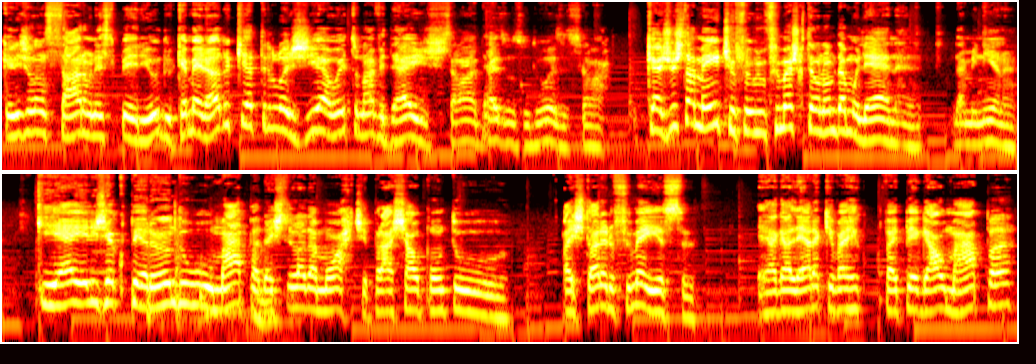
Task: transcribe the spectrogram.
que eles lançaram nesse período, que é melhor do que a trilogia 8, 9, 10, sei lá, 10, 11, 12, sei lá. Que é justamente o filme, o filme acho que tem o nome da mulher, né? Da menina. Que é eles recuperando o mapa da Estrela da Morte pra achar o ponto. A história do filme é isso. É a galera que vai, vai pegar o mapa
